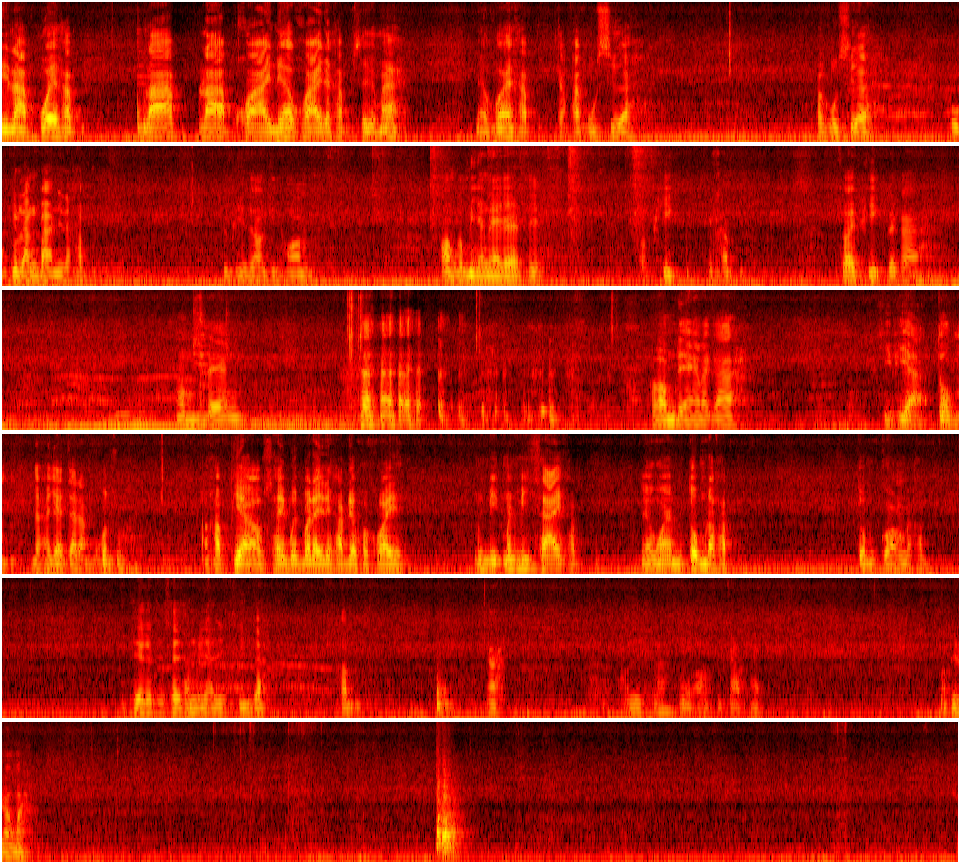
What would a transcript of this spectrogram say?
นี่ลาบกล้วยครับลาบลาบควายเนื้อควายนะครับซื้อมาเนื้อควายครับกับผักหูเสือผักหูเสือปลูกอยู่หลังบ้านนี่นะครับคือพี่น้องกินหอม หอมกับมีอย่างไรเด้สิเอาพริกนะครับซอยพริกแล้วก็หอมแดงหอมแดงแล้วก็ ขี้เพี้ยต้มแล้วให้ยายจะดำข้นสุเอาครับ เพี้ยเอาใส่เบิดบ่ได้เด้อครับเดี๋ยวค่อยๆมันมีมันมีทรายครับอย่างว่ามันต้มแล้วครับ ต้มกล่องแล้วครับ เพี้ยก็จะใส่ทำเนี่ยอันนี้กินซะครับอะอันนี้มาปรุงเอาสิจับให้มาพี่น้องมา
